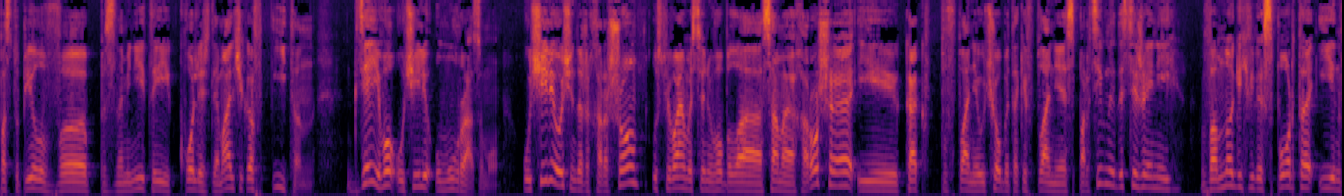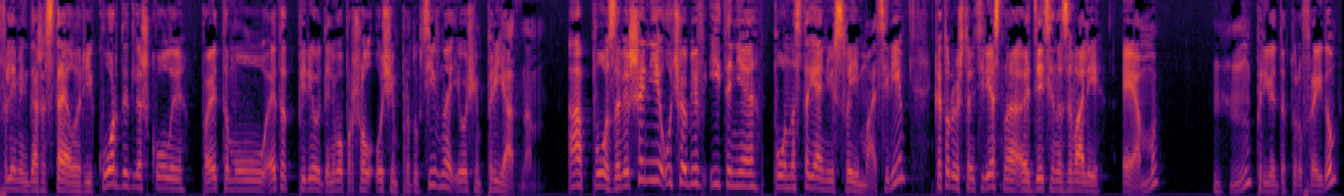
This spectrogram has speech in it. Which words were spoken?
поступил в знаменитый колледж для мальчиков Итон, где его учили уму-разуму. Учили очень даже хорошо, успеваемость у него была самая хорошая, и как в плане учебы, так и в плане спортивных достижений. Во многих видах спорта Иэн Флеминг даже ставил рекорды для школы, поэтому этот период для него прошел очень продуктивно и очень приятно. А по завершении учебы в Итоне, по настоянию своей матери, которую, что интересно, дети называли М, Угу, привет доктору Фрейду.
